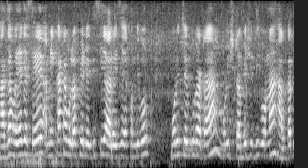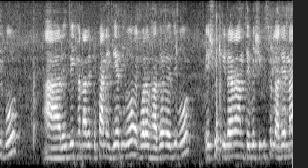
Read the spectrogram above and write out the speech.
ভাজা হয়ে গেছে। আমি কাঁটাগুলো ফেলে দিছি, আর এই যে এখন দিব মরিচের গুঁড়াটা। মরিচটা বেশি দিব না, হালকা দিব। আর এই যে এখানে আর একটু পানি দিয়ে দিব, একবারে ভাজা হয়ে দিব এই শুটকিটা রানতে বেশি কিছু লাগে না,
